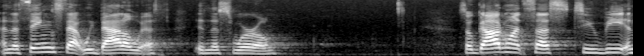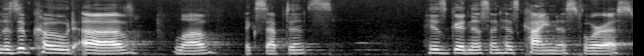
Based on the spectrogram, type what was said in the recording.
and the things that we battle with in this world. So, God wants us to be in the zip code of love, acceptance, His goodness, and His kindness for us.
